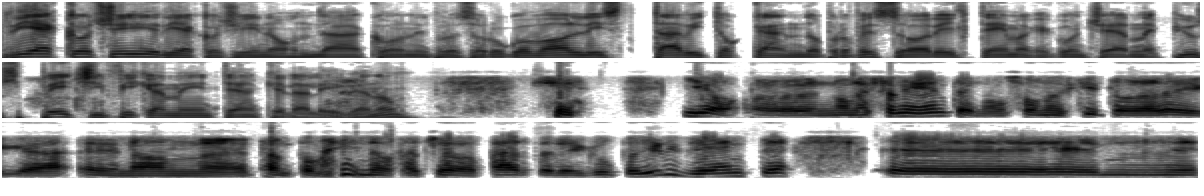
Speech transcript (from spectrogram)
Rieccoci, rieccoci in onda con il professor Ugo Volli. Stavi toccando, professore, il tema che concerne più specificamente anche la Lega, no? Sì. Io eh, non ne so niente, non sono iscritto alla Lega e non, eh, tantomeno facevo parte del gruppo dirigente. Ehm,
